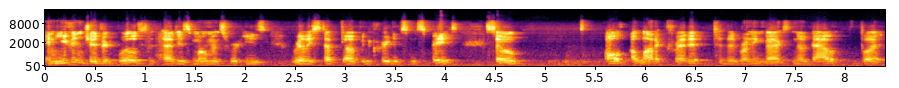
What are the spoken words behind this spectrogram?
and even Jedrick Wills has had his moments where he's really stepped up and created some space. So, all, a lot of credit to the running backs, no doubt, but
